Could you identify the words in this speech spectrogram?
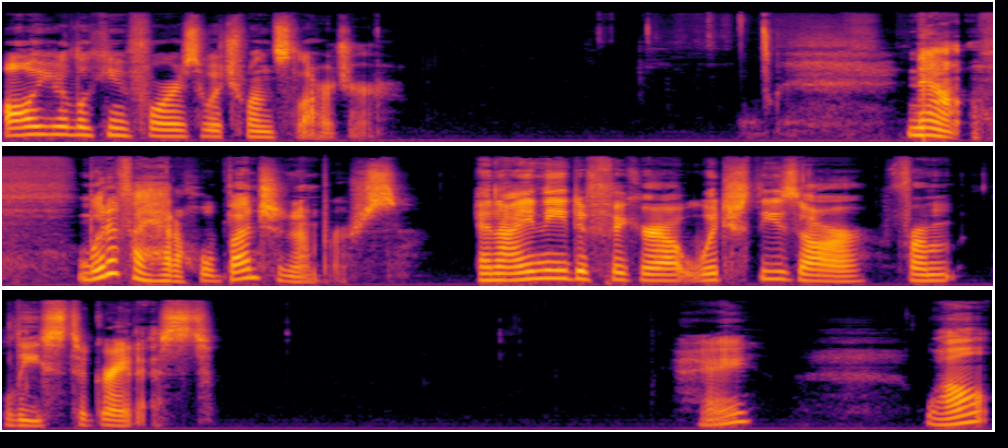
all you're looking for is which one's larger. Now, what if I had a whole bunch of numbers and I need to figure out which these are from least to greatest? Okay, well,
